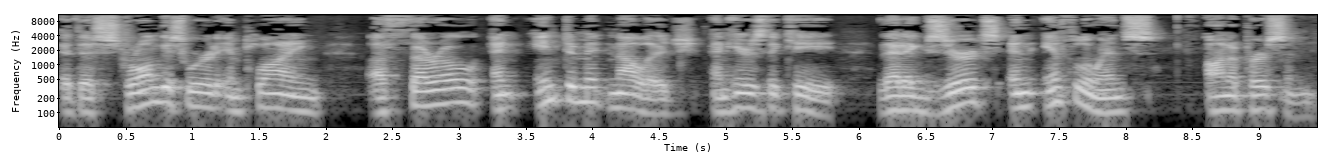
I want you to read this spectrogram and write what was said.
the strongest word implying a thorough and intimate knowledge, and here's the key, that exerts an influence on a person.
